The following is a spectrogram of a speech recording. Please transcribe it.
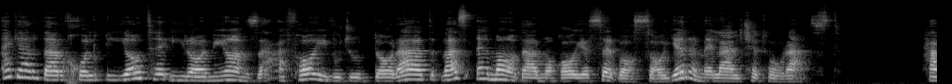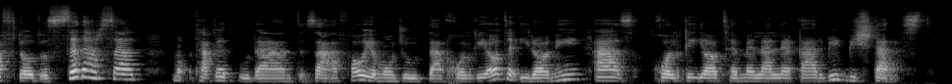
اگر در خلقیات ایرانیان ضعفهایی وجود دارد وضع ما در مقایسه با سایر ملل چطور است؟ هفتاد و سه درصد معتقد بودند ضعفهای موجود در خلقیات ایرانی از خلقیات ملل غربی بیشتر است.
